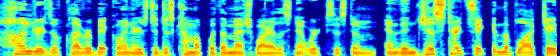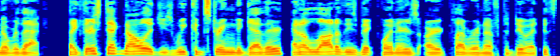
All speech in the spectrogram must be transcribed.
hundreds of clever Bitcoiners to just come up with a mesh wireless network system and then just start syncing the blockchain over that. Like there's technologies we could string together, and a lot of these Bitcoiners are clever enough to do it. It's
